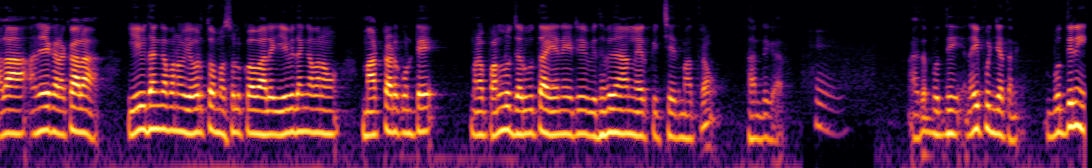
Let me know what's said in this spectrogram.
అలా అనేక రకాల ఏ విధంగా మనం ఎవరితో మసులుకోవాలి ఏ విధంగా మనం మాట్లాడుకుంటే మన పనులు జరుగుతాయి అనేటి విధ విధానాలు నేర్పించేది మాత్రం తండ్రి గారు. అయితే బుద్ధి నైపుణ్యతని. బుద్ధిని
